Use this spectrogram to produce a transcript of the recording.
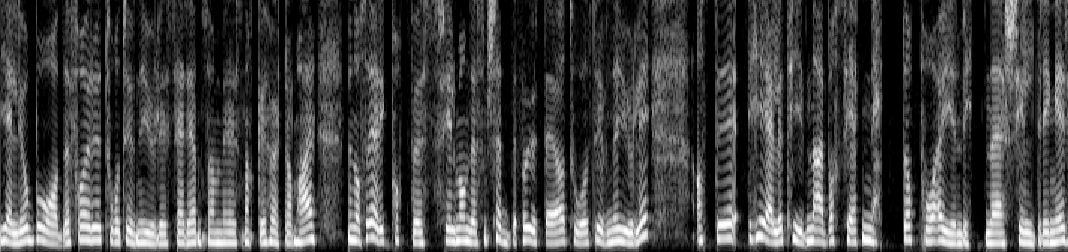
gjelder jo både for 22.07-serien som vi snakker, hørte om her, men også Erik Poppes film om det som skjedde på Utøya 22.07. At det hele tiden er basert nett nettopp på øyenvitneskildringer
